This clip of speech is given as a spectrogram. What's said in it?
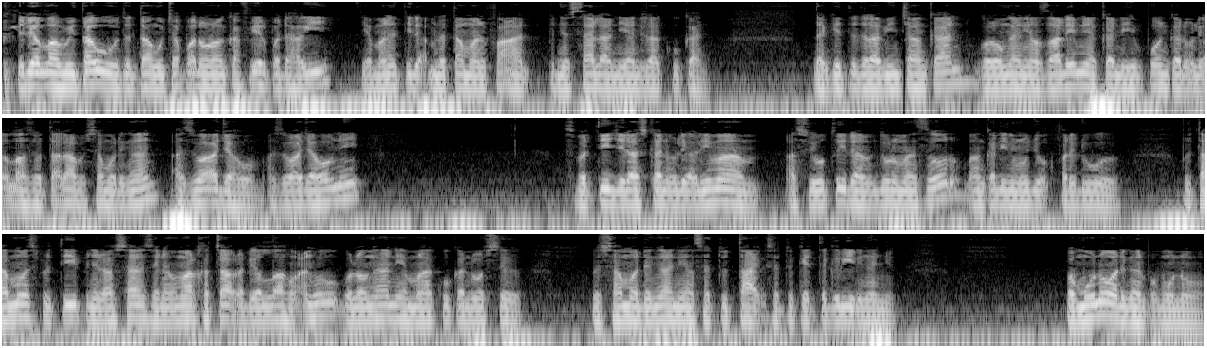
Jadi Allah beritahu tentang ucapan orang kafir pada hari Yang mana tidak mendatang manfaat Penyesalan yang dilakukan dan kita telah bincangkan golongan yang zalim ni akan dihimpunkan oleh Allah SWT bersama dengan azwajahum. Azwajahum ni seperti dijelaskan oleh Al-Imam Asyuti dan Abdul Mansur bangkali merujuk kepada dua. Pertama seperti penjelasan Sayyidina Umar Khattab radhiyallahu anhu golongan yang melakukan dosa bersama dengan yang satu type, satu kategori dengannya. Pembunuh dengan pembunuh.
